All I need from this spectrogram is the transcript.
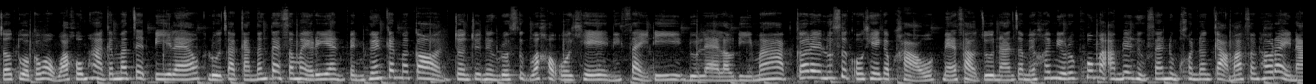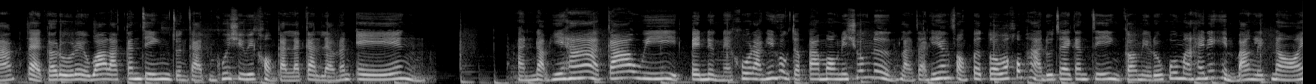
เจ้าตัวก็บอกว่าคบหากันมา 7 ปีแล้ว รู้จักกันตั้งแต่สมัยเรียนเป็นเพื่อนกันมาก่อน จนจุดหนึ่งรู้สึกว่าเขาโอเค นิสัยดี ดูแลเราดีมาก ก็เลยรู้สึกโอเคกับเขา แม้สาวจูนนั้นจะไม่ค่อยมีรูปคู่มาอัปเดตถึงแฟนหนุ่มคนดังกล่าวมากสักเท่าไหร่นักแต่ก็รู้เลยว่ารักกันจริงจนกลายเป็นคู่ชีวิตของกันและกันแล้วนั่นเอง อันดับที่ 5 9วีเป็นหนึ่งในคู่รักที่ถูกจับตามองในช่วงหนึ่ง หลังจากที่ทั้งสองเปิดตัวว่าคบหาดูใจกันจริง ก็มีรูปคู่มาให้ได้เห็นบ้างเล็กน้อย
